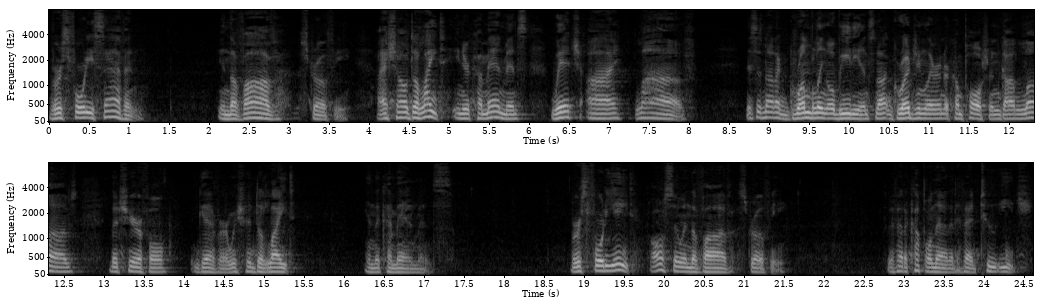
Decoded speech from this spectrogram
Verse 47 in the Vav strophe I shall delight in your commandments, which I love. This is not a grumbling obedience, not grudgingly under compulsion. God loves the cheerful giver. We should delight in the commandments. Verse 48, also in the Vav strophe. We've had a couple now that have had two each.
